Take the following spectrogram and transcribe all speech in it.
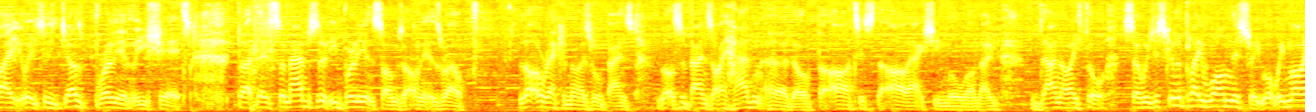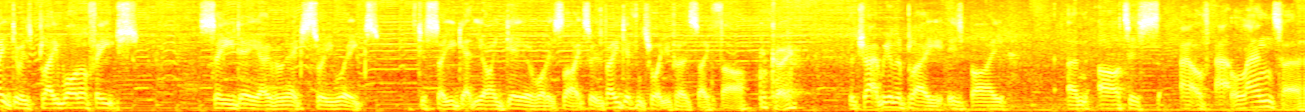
right, which is just brilliantly shit. But there's some absolutely brilliant songs on it as well. A lot of recognisable bands, lots of bands I hadn't heard of, but artists that are actually more well known than I thought. So we're just going to play one this week. What we might do is play one off each CD over the next three weeks, just so you get the idea of what it's like. So it's very different to what you've heard so far. Okay. The track we're going to play is by an artist out of Atlanta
